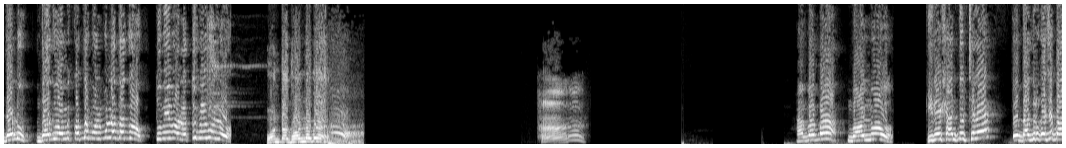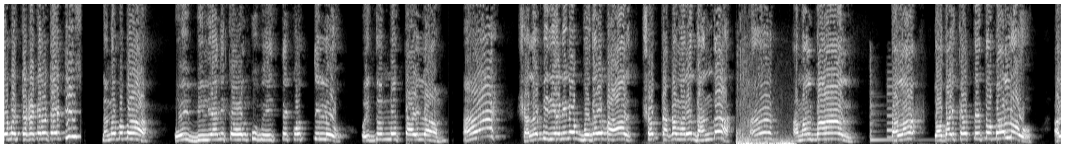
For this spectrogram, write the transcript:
দাদু দাদু আমি কথা বলব না দাদু। তুমি বলো তুমি বলো। ফোনটা ধর নেবে হ্যাঁ বাবা বলো। কিরে শান্ত ছেলে? তোর দাদুর কাছে বারবার টাকা কেন চাইছিস? না না বাবা ওই বিরিয়ানি কাল খুব ইচ্ছে করছিল ওই জন্য চাইলাম আহ শালা বিরিয়ানি না বোধহয় বাল সব টাকা মারে ধান্দা। আহ আমার বাল। সবাই খাতে তো ভালো আর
